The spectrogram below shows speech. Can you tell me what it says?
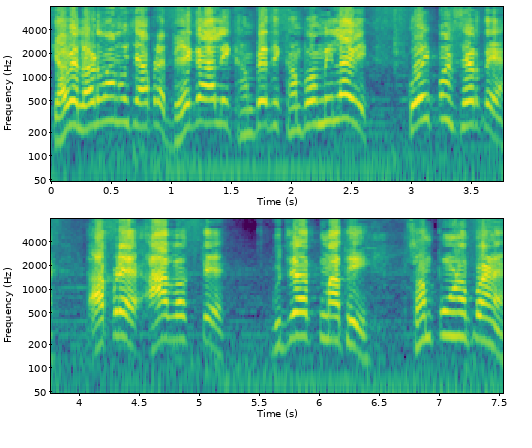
કે હવે લડવાનું છે, આપણે ભેગા આલી ખંભેથી ખંભો મિલાવી, કોઈ પણ શરતે આપણે આ વખતે ગુજરાતમાંથી સંપૂર્ણપણે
